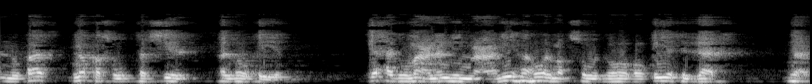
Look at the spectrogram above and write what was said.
النفاة نقصوا تفسير الفوقية. جحدوا معنى من معانيها هو المقصود وهو فوقية الذات. نعم.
